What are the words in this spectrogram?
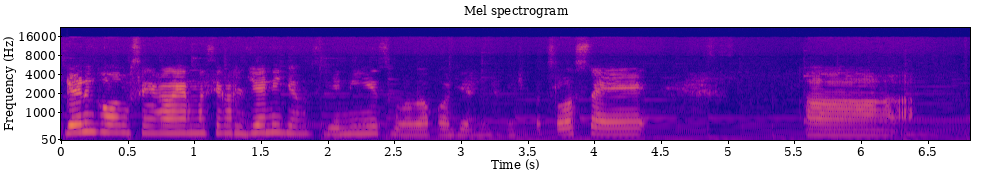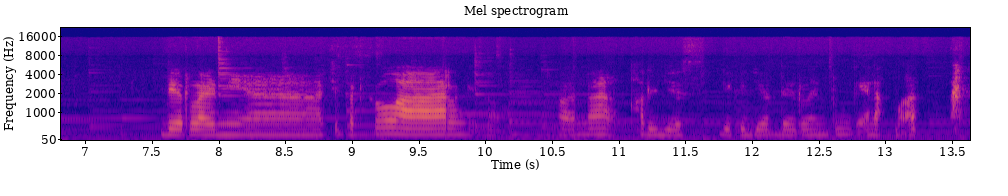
dan kalau misalnya kalian masih kerja nih jam segini semoga kerjanya juga cepat selesai uh, deadline-nya cepat kelar gitu karena kerja dikejar deadline tuh enak banget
